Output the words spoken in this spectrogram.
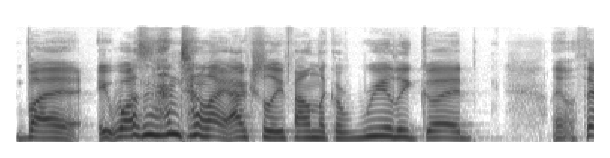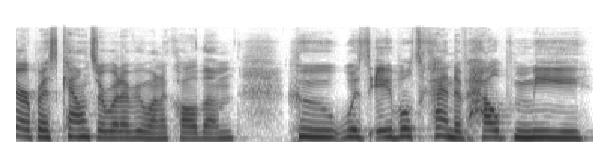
but it wasn't until I actually found like a really good you know, therapist, counselor, whatever you want to call them, who was able to kind of help me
